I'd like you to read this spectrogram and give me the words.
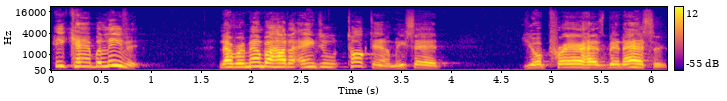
He can't believe it. Now remember how the angel talked to him. He said, Your prayer has been answered.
